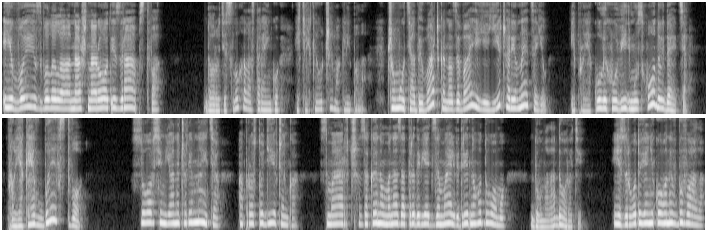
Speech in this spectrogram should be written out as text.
і визволила наш народ із рабства. Дороті слухала стареньку і тільки очима кліпала. Чому ця дивачка називає її чарівницею? І про яку лиху відьму сходу йдеться? Про яке вбивство? Зовсім я не чарівниця, а просто дівчинка. Смерч закинув мене за тридев'ять земель від рідного дому, думала Дороті. І зроду я нікого не вбивала.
